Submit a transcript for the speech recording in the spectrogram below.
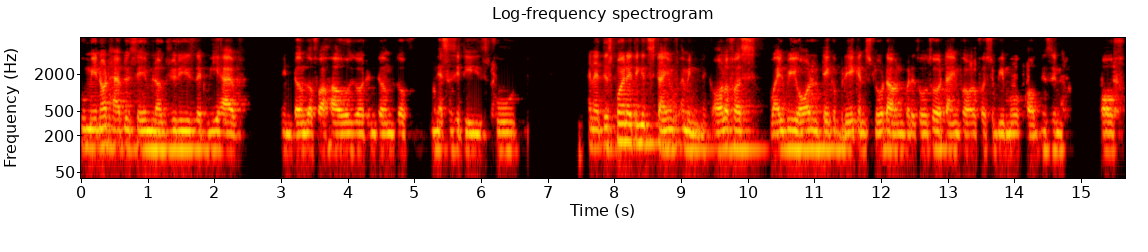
who may not have the same luxuries that we have in terms of a house or in terms of necessities food and at this point i think it's time i mean like all of us while we all take a break and slow down but it's also a time for all of us to be more cognizant of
